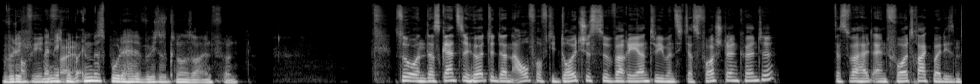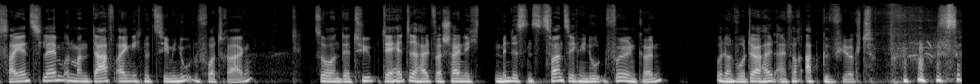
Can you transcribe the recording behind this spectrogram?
Würde ich, wenn ich Fall. eine Imbissbude hätte, würde ich das genauso einführen. So, und das Ganze hörte dann auf auf die deutscheste Variante, wie man sich das vorstellen könnte. Das war halt ein Vortrag bei diesem Science Slam und man darf eigentlich nur 10 Minuten vortragen. So, und der Typ, der hätte halt wahrscheinlich mindestens 20 Minuten füllen können. Und dann wurde er halt einfach abgewürgt. so,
